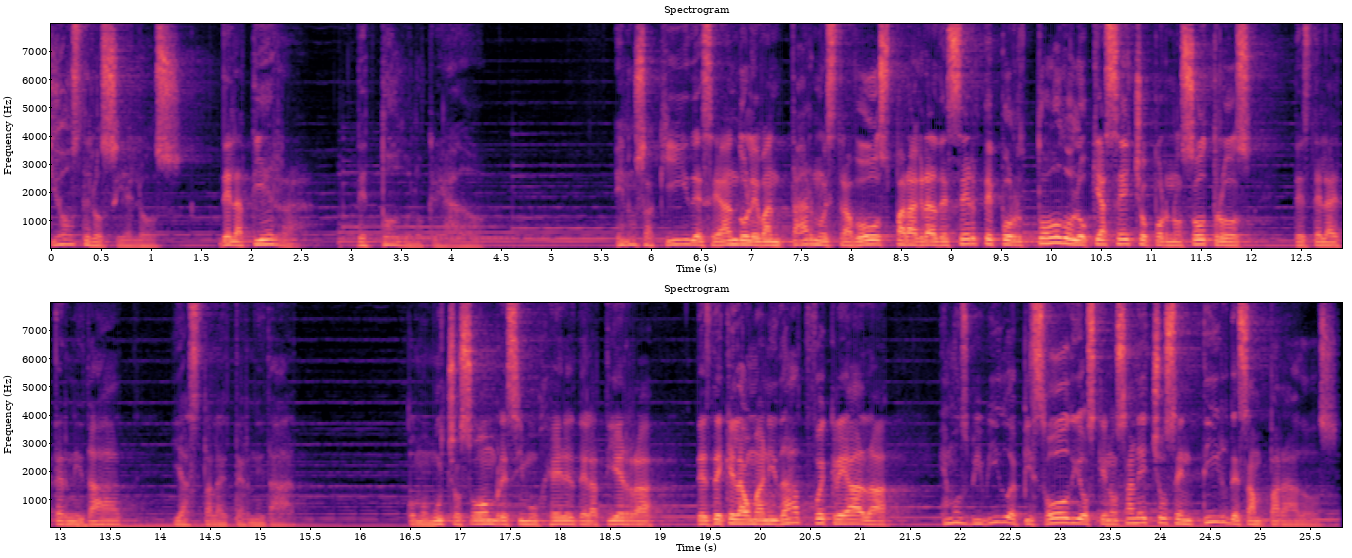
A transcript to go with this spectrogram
Dios de los cielos, de la tierra, de todo lo creado. Henos aquí deseando levantar nuestra voz para agradecerte por todo lo que has hecho por nosotros desde la eternidad y hasta la eternidad. Como muchos hombres y mujeres de la tierra, desde que la humanidad fue creada, hemos vivido episodios que nos han hecho sentir desamparados.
